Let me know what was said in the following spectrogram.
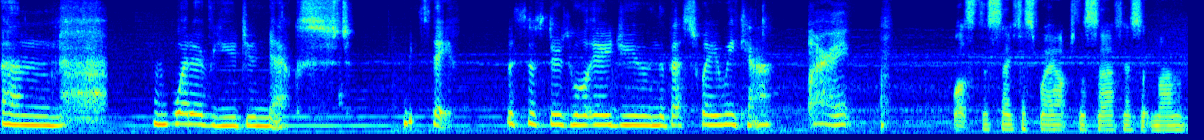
And whatever you do next, be safe. The sisters will aid you in the best way we can. All right. What's the safest way up to the surface at the moment?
